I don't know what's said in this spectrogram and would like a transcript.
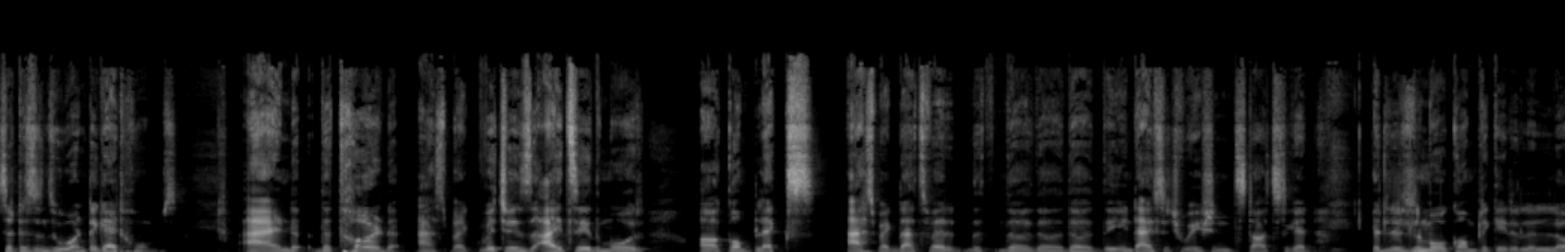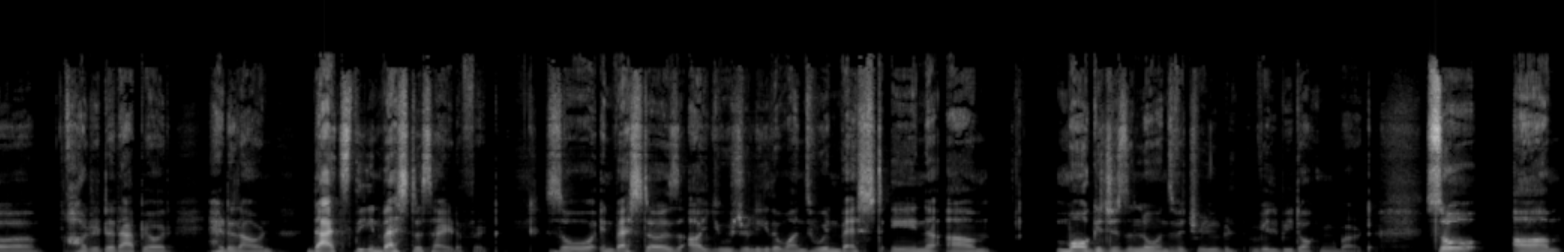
citizens who want to get homes. And the third aspect, which is I'd say the more uh, complex aspect, that's where the, the the the the entire situation starts to get a little more complicated, a little uh, harder to wrap your head around. That's the investor side of it. So investors are usually the ones who invest in um, mortgages and loans, which we'll we'll be talking about. So um,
